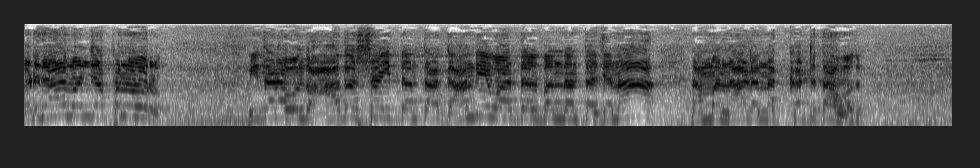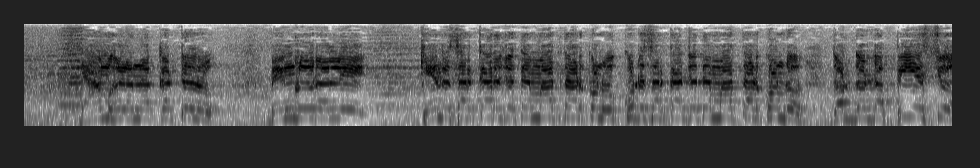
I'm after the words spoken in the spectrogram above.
ಕಡಿದಾಳ ಮಂಜಪ್ಪನವರು, ಈ ತರ ಒಂದು ಆದರ್ಶ ಇದ್ದಂತ ಗಾಂಧಿವಾದದಲ್ಲಿ ಬಂದಂತ ಜನ ನಮ್ಮ ನಾಡನ್ನ ಕಟ್ಟುತ್ತಾ ಹೋದ್ರು. ಡ್ಯಾಮ್ಗಳನ್ನ ಕಟ್ಟಿದ್ರು. ಬೆಂಗಳೂರಲ್ಲಿ ಕೇಂದ್ರ ಸರ್ಕಾರ ಜೊತೆ ಮಾತನಾಡಿಕೊಂಡು, ಒಕ್ಕೂಟ ಸರ್ಕಾರ ಜೊತೆ ಮಾತನಾಡಿಕೊಂಡು ದೊಡ್ಡ ದೊಡ್ಡ ಪಿ ಎಸ್ ಯು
